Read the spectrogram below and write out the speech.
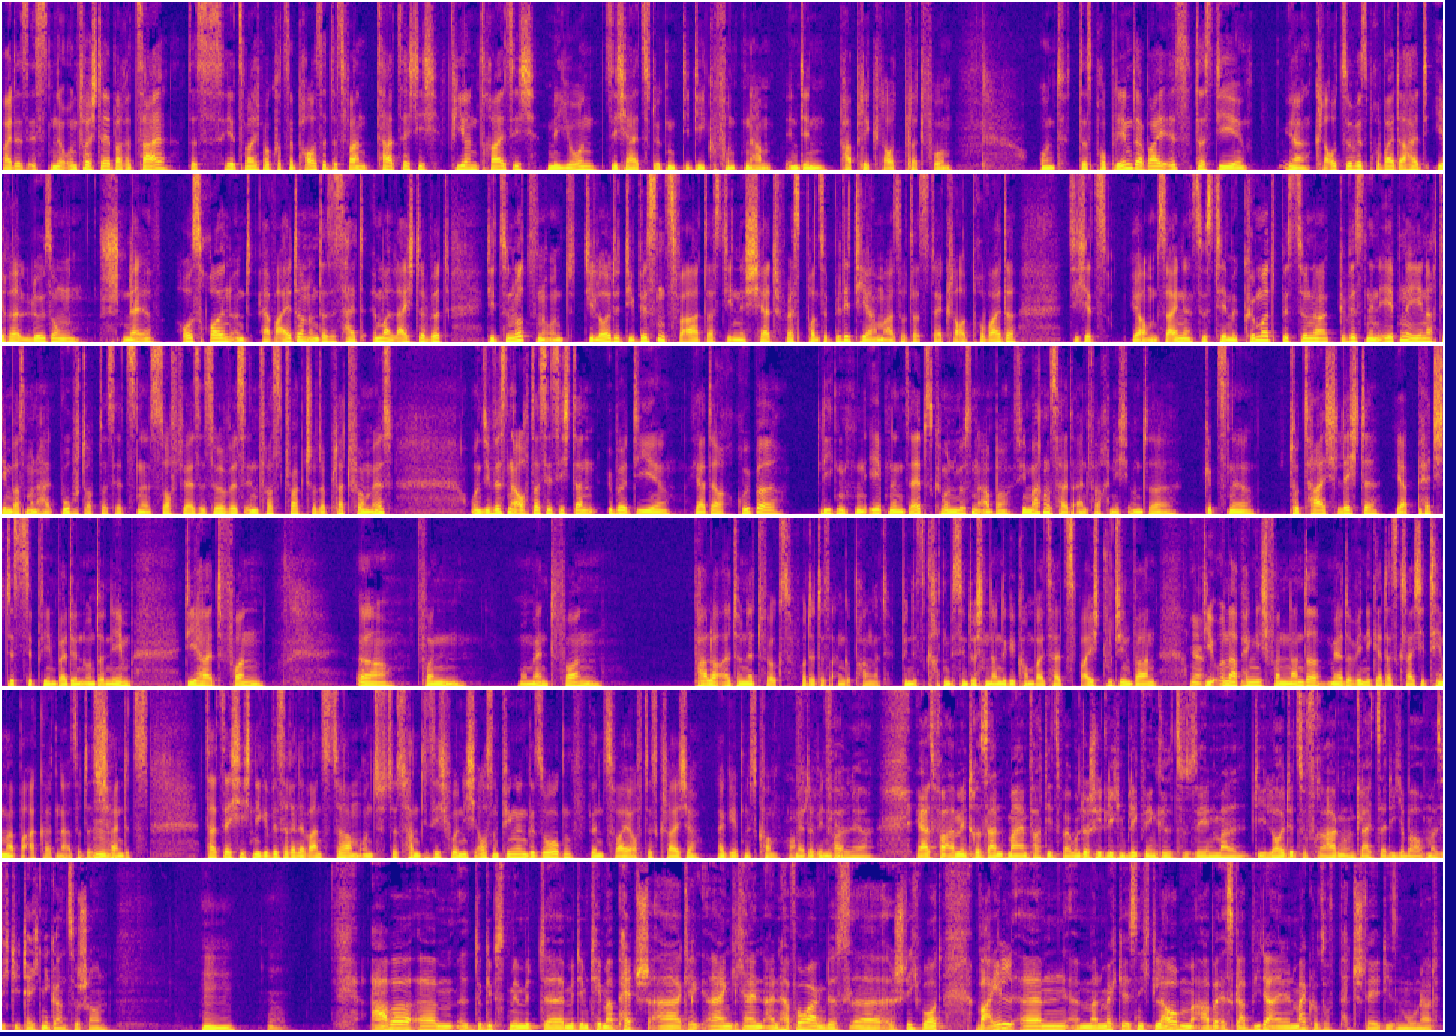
weil das ist eine unvorstellbare Zahl. Das, jetzt mache ich mal kurz eine Pause. Das waren tatsächlich 34 Millionen Sicherheitslücken, die die gefunden haben in den Public Cloud Plattformen. Und das Problem dabei ist, dass die ja, Cloud Service Provider halt ihre Lösungen schnell ausrollen und erweitern und dass es halt immer leichter wird, die zu nutzen. Und die Leute, die wissen zwar, dass die eine Shared Responsibility haben, also dass der Cloud-Provider sich jetzt ja um seine Systeme kümmert bis zu einer gewissen Ebene, je nachdem, was man halt bucht, ob das jetzt eine Software as a Service, Infrastructure oder Plattform ist. Und sie wissen auch, dass sie sich dann über die ja darüber liegenden Ebenen selbst kümmern müssen, aber sie machen es halt einfach nicht. Und da gibt es eine total schlechte ja, Patch-Disziplin bei den Unternehmen, die halt von, äh, von, Moment, von Palo Alto Networks wurde das angeprangert. Ich bin jetzt gerade ein bisschen durcheinander gekommen, weil es halt zwei Studien waren, ja. die unabhängig voneinander mehr oder weniger das gleiche Thema beackerten. Also das mhm. scheint jetzt tatsächlich eine gewisse Relevanz zu haben und das haben die sich wohl nicht aus den Fingern gesogen, wenn zwei auf das gleiche Ergebnis kommen, auf mehr oder weniger. Fall, ja. ja, ist vor allem interessant, mal einfach die zwei unterschiedlichen Blickwinkel zu sehen, mal die Leute zu fragen und gleichzeitig aber auch mal sich die Technik anzuschauen. Mhm. Ja. Aber ähm, du gibst mir mit, äh, mit dem Thema Patch äh, eigentlich ein, ein hervorragendes äh, Stichwort, weil ähm, man möchte es nicht glauben, aber es gab wieder einen Microsoft Patch Day diesen Monat.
